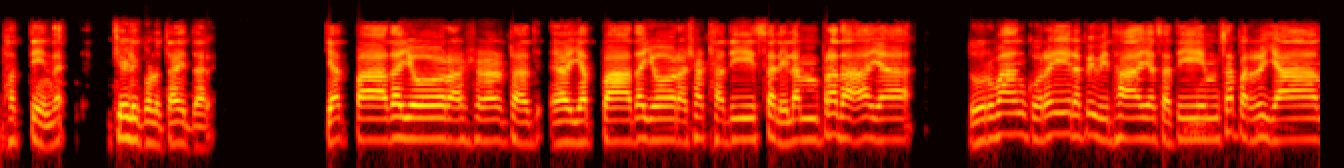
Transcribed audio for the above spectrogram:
ಭಕ್ತಿಯಿಂದ ಕೇಳಿಕೊಳ್ಳುತ್ತಾ ಇದ್ದಾರೆ. ಯತ್ಪಾದಯೋರಷಠ ಯತ್ಪಾದಯೋರಷಠದಿ ಸಲಿಲಂ ಪ್ರದಾಯ ದೂರ್ವಾಂಕುರೈರಪಿ ವಿಧಾಯ ಸತೀಂ ಸಪರ್ಯಾಂ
